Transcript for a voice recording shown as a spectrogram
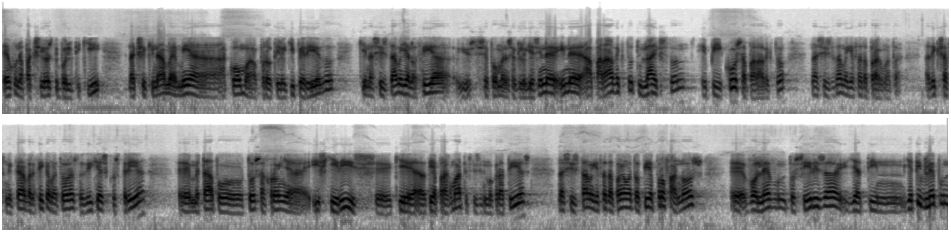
έχουν απαξιώσει την πολιτική, να ξεκινάμε μια ακόμα προεκλογική περίοδο και να συζητάμε για νοθεία στις επόμενες εκλογές. Είναι, είναι απαράδεκτο, τουλάχιστον επίοικώς απαράδεκτο, να συζητάμε για αυτά τα πράγματα. Δηλαδή ξαφνικά βρεθήκαμε τώρα στο 2023 ε, μετά από τόσα χρόνια ισχυρής ε, και διαπραγμάτευσης δημοκρατίας να συζητάμε για αυτά τα πράγματα τα οποία προφανώς ε, βολεύουν το ΣΥΡΙΖΑ για την, γιατί βλέπουν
